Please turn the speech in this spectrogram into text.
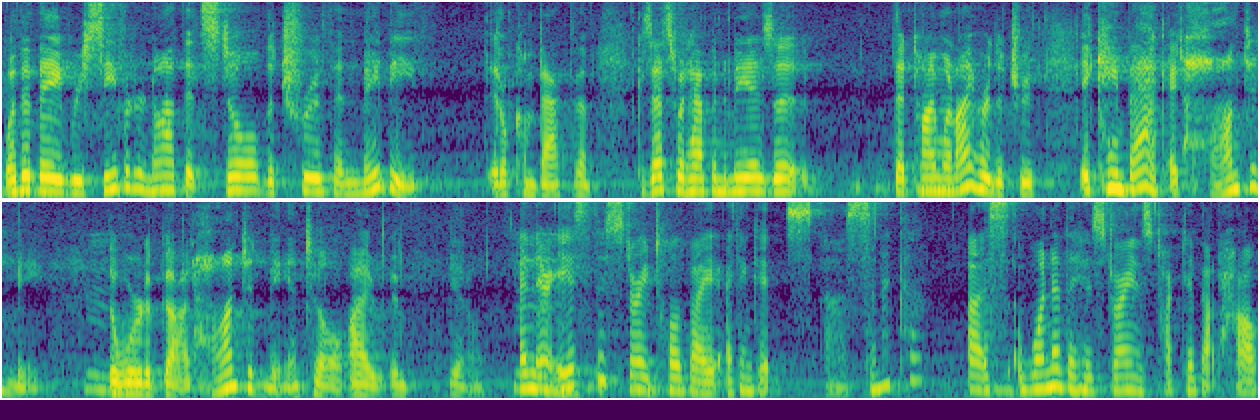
Whether they receive it or not, that's still the truth, and maybe it'll come back to them. Because that's what happened to me as a that time when I heard the truth, it came back. It haunted me. The word of God haunted me until I, you know. And there is this story told by, I think it's uh, Seneca. Uh, one of the historians talked about how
